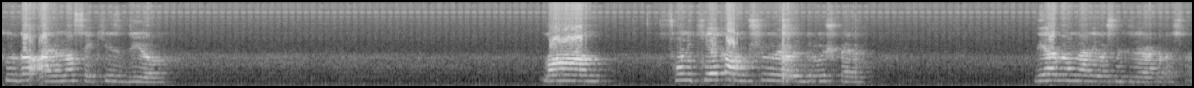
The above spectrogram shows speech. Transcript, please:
şurada arena 8 diyor. Lan son ikiye kalmışım ve öldürmüş beni. Diğer bölümlerde görüşmek üzere arkadaşlar.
